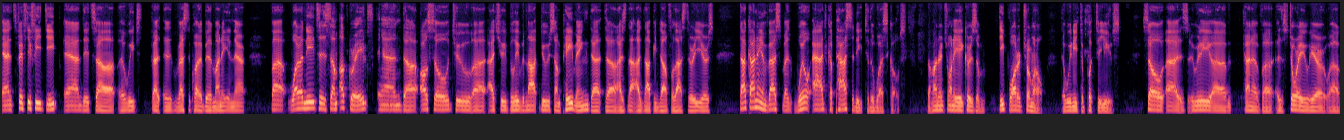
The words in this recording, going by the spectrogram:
and it's 50 feet deep, and it's uh, we've invested quite a bit of money in there. But what it needs is some upgrades and uh, also to uh, actually, believe it or not, do some paving that uh, has not has not been done for the last 30 years. That kind of investment will add capacity to the West Coast. The 120 acres of deep water terminal that we need to put to use. So uh, it's really um, kind of uh, a story here. Uh,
